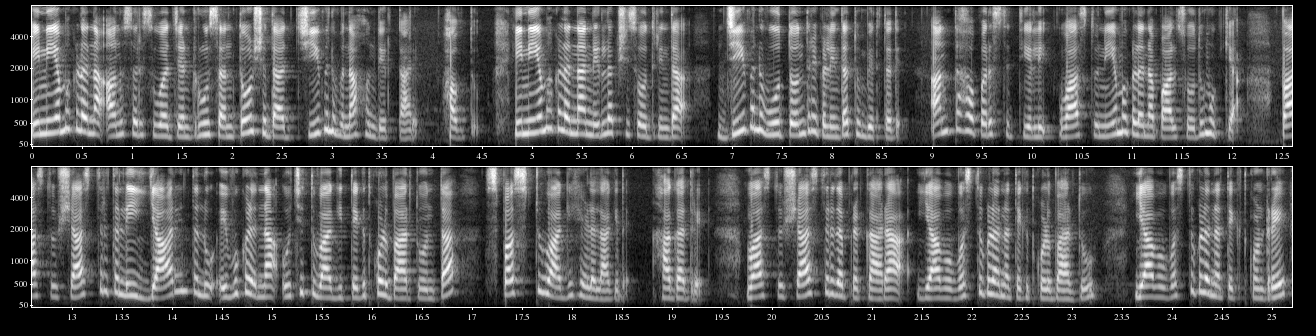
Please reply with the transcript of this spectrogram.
ಈ ನಿಯಮಗಳನ್ನು ಅನುಸರಿಸುವ ಜನರು ಸಂತೋಷದ ಜೀವನವನ್ನು ಹೊಂದಿರ್ತಾರೆ. ಹೌದು. ಈ ನಿಯಮಗಳನ್ನು ನಿರ್ಲಕ್ಷಿಸೋದ್ರಿಂದ ಜೀವನವು ತೊಂದರೆಗಳಿಂದ ತುಂಬಿರ್ತದೆ ಅಂತಹ ಪರಿಸ್ಥಿತಿಯಲ್ಲಿ ವಾಸ್ತು ನಿಯಮಗಳನ್ನು ಪಾಲಿಸೋದು ಮುಖ್ಯ. ವಾಸ್ತುಶಾಸ್ತ್ರದಲ್ಲಿ ಯಾರಿಂದಲೂ ಇವುಗಳನ್ನು ಉಚಿತವಾಗಿ ತೆಗೆದುಕೊಳ್ಬಾರ್ದು ಅಂತ ಸ್ಪಷ್ಟವಾಗಿ ಹೇಳಲಾಗಿದೆ. ಹಾಗಾದರೆ ವಾಸ್ತುಶಾಸ್ತ್ರದ ಪ್ರಕಾರ ಯಾವ ವಸ್ತುಗಳನ್ನು ತೆಗೆದುಕೊಳ್ಬಾರ್ದು, ಯಾವ ವಸ್ತುಗಳನ್ನು ತೆಗೆದುಕೊಂಡ್ರೆ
